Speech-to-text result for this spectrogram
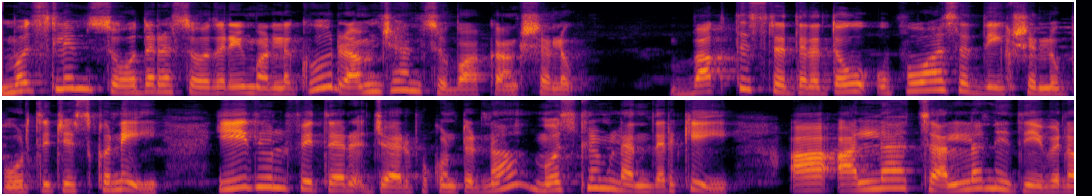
ముస్లిం సోదర సోదరీమణులకు రంజాన్ శుభాకాంక్షలు. భక్తి శ్రద్ధలతో ఉపవాస దీక్షలు పూర్తి చేసుకుని ఈద్ ఉల్ ఫితర్ జరుపుకుంటున్న ముస్లింలందరికీ ఆ అల్లా చల్లని దీవెన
